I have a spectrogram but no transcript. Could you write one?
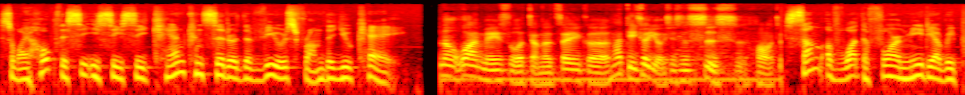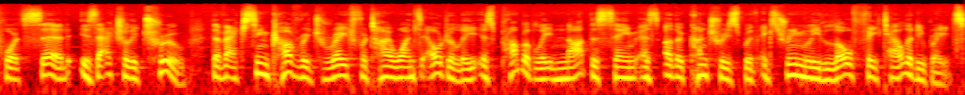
So I hope the CECC can consider the views from the UK. Some of what the foreign media reports said is actually true. The vaccine coverage rate for Taiwan's elderly is probably not the same as other countries with extremely low fatality rates.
